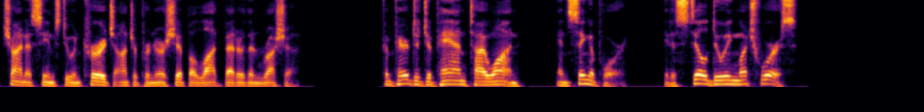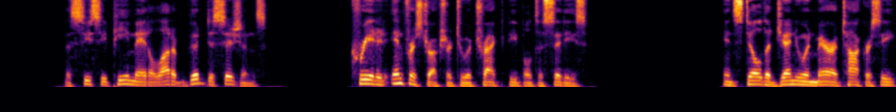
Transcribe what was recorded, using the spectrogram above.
China seems to encourage entrepreneurship a lot better than Russia. Compared to Japan, Taiwan, and Singapore, it is still doing much worse. The CCP made a lot of good decisions, created infrastructure to attract people to cities, instilled a genuine meritocracy,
